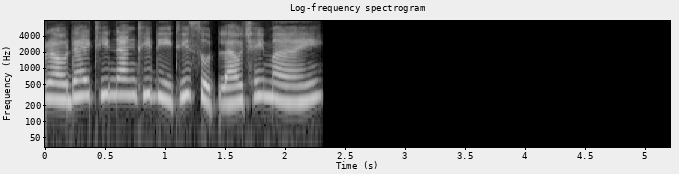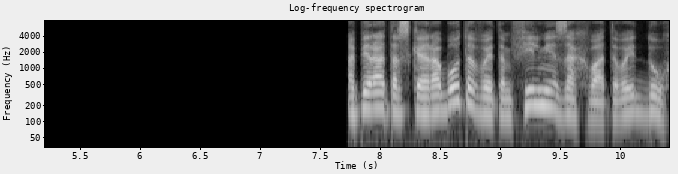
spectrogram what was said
เราได้ที่นั่งที่ดีที่สุดแล้วใช่ไหม Операторская работа в этом фильме захватывает дух.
